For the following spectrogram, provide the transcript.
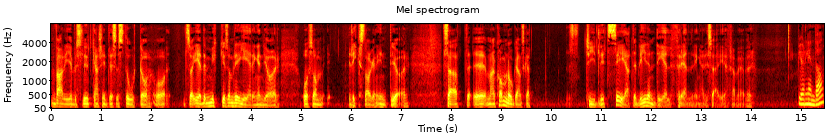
varje beslut kanskje ikke er så stort og, og så er det mye som regjeringen gjør, og som riksdagen inte gör. Så att eh, man kommer nog ganska tydligt se at det blir en del förändringar i Sverige framöver. Bjørn Lindahl,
